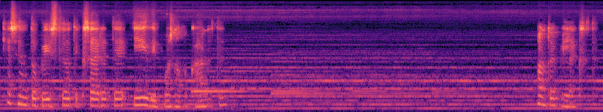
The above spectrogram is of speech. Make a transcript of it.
Και συνειδητοποιήστε ότι ξέρετε ήδη πώς να το κάνετε. Αν το επιλέξετε.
